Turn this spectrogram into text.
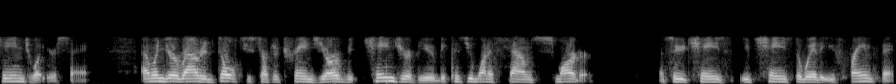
change what you're saying. And when you're around adults, you start to change your change your view because you want to sound smarter. And so you change you change the way that you frame things.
